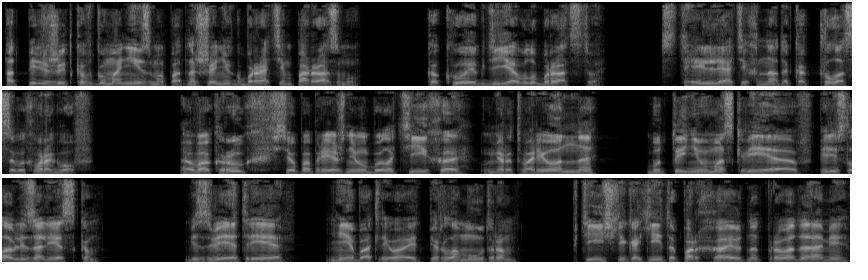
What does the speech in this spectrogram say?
от пережитков гуманизма по отношению к братьям по разуму. Какое к дьяволу братство! Стрелять их надо, как классовых врагов. А вокруг все по-прежнему было тихо, умиротворенно, будто и не в Москве, а в Переславле-Залесском. Безветрие, небо отливает перламутром, птички какие-то порхают над проводами.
